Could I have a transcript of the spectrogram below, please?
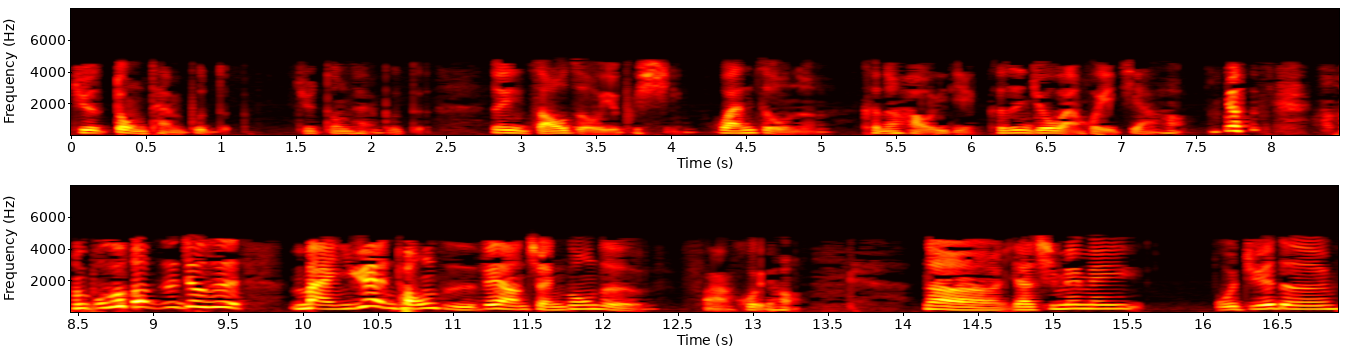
就动弹不得，就动弹不得。所以你早走也不行，晚走呢可能好一点，可是你就晚回家哈。不过这就是满院童子非常成功的法会哈。那雅琪妹妹，我觉得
